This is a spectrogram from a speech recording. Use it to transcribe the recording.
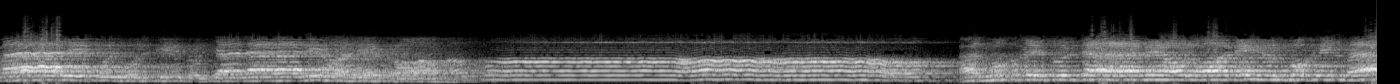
مالك الملك ذو الجلال والإكرام. المخلص الجامع الغني المغني المانع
